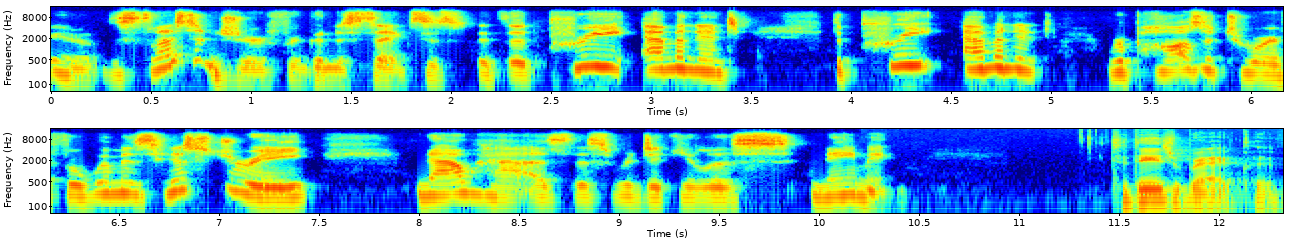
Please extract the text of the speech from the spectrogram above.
you know, the Schlesinger, for goodness sakes, is a preeminent, the preeminent repository for women's history now has this ridiculous naming. Today's Radcliffe,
